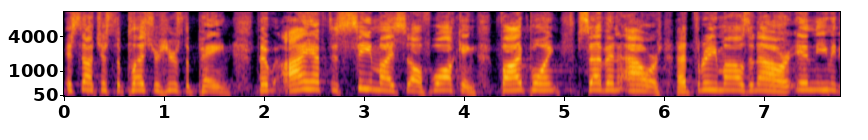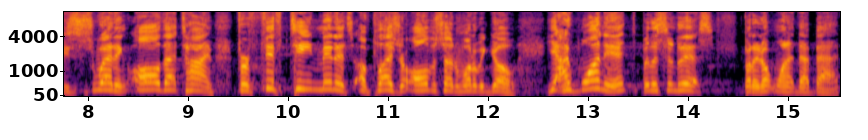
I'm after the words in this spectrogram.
It's not just the pleasure, here's the pain. That I have to see myself walking 5.7 hours at 3 miles an hour in the humidity, sweating all that time for 15 minutes of pleasure. All of a sudden, what do we go? Yeah, I want it, but listen to this but I don't want it that bad.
